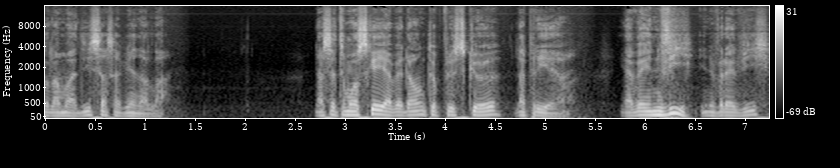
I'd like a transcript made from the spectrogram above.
a dit, ça, ça vient d'Allah. Dans cette mosquée, il y avait donc plus que la prière. Il y avait une vie, une vraie vie.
